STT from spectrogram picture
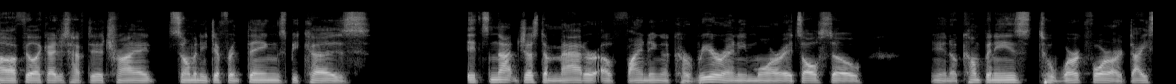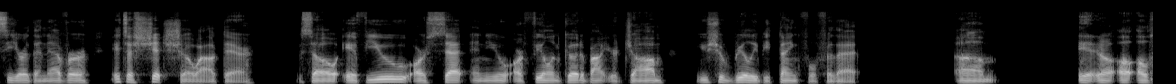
Uh, I feel like I just have to try so many different things because it's not just a matter of finding a career anymore. It's also, you know, companies to work for are dicier than ever. It's a shit show out there. So if you are set and you are feeling good about your job, you should really be thankful for that. Um, it, uh, uh,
